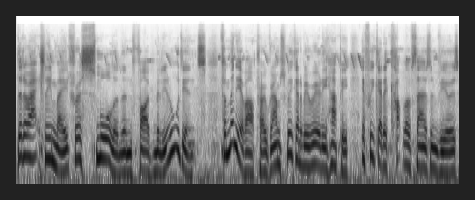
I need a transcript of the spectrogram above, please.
that are actually made for a smaller than 5 million audience. For many of our programs, we're going to be really happy if we get a couple of thousand viewers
